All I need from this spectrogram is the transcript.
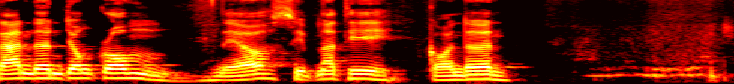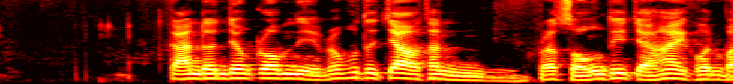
การเดินจงกรม เดี๋ยวสิบนาทีก่อนเดิน การเดินจงกรมนี่ พระพุทธเจ้าท่านประสงค์ที่จะให้คนป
